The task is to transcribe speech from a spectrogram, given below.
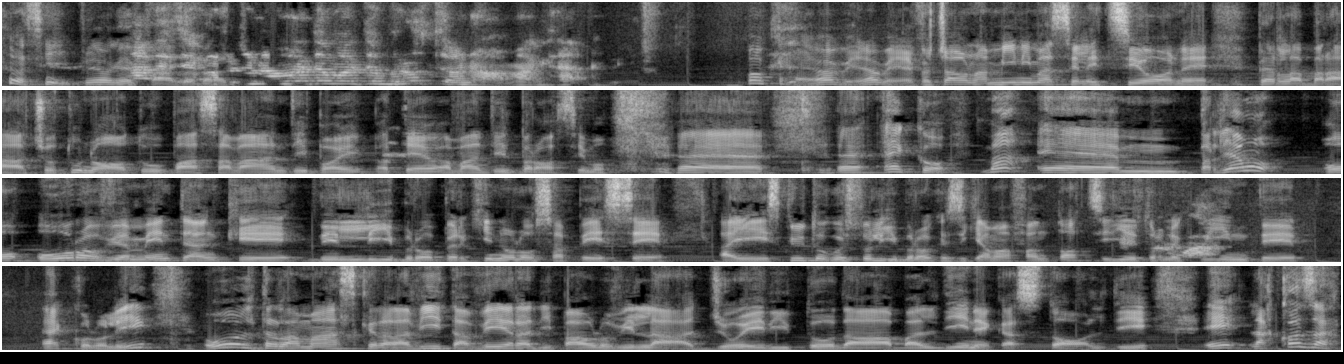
così, prima che no, passa. Se molto molto brutto, no, magari. Ok, va bene, va bene, facciamo una minima selezione per l'abbraccio. Tu no, tu passa avanti, poi avanti il prossimo. Eh, eh, ecco, ma ehm, parliamo ora ovviamente anche del libro. Per chi non lo sapesse, hai scritto questo libro che si chiama Fantozzi dietro le quinte. Eccolo lì, oltre alla maschera La vita vera di Paolo Villaggio, edito da Baldini e Castoldi. E la cosa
